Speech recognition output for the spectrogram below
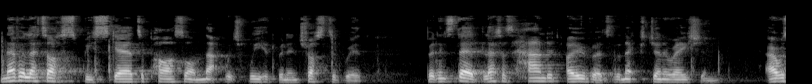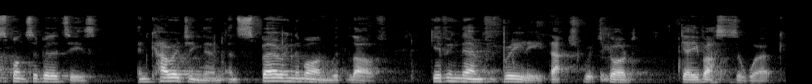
Never let us be scared to pass on that which we have been entrusted with, but instead let us hand it over to the next generation, our responsibilities, encouraging them and spurring them on with love, giving them freely that which God gave us as a work.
